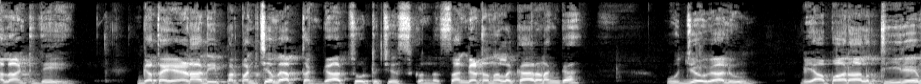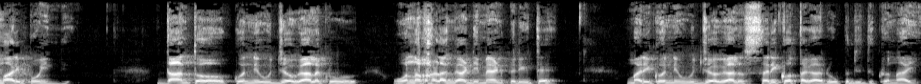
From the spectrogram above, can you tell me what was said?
అలాంటిది గత ఏడాది ప్రపంచవ్యాప్తంగా చోటు చేసుకున్న సంఘటనల కారణంగా ఉద్యోగాలు వ్యాపారాల తీరే మారిపోయింది. దాంతో కొన్ని ఉద్యోగాలకు ఉన్న ఫలంగా డిమాండ్ పెరిగితే మరికొన్ని ఉద్యోగాలు సరికొత్తగా రూపుదిద్దుకున్నాయి.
